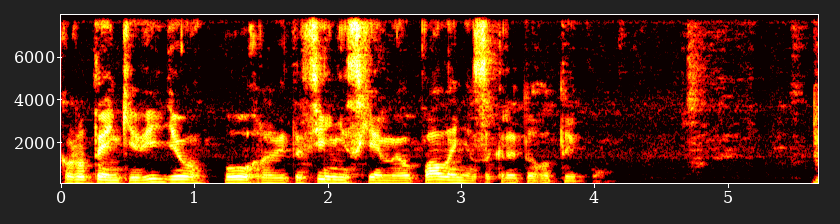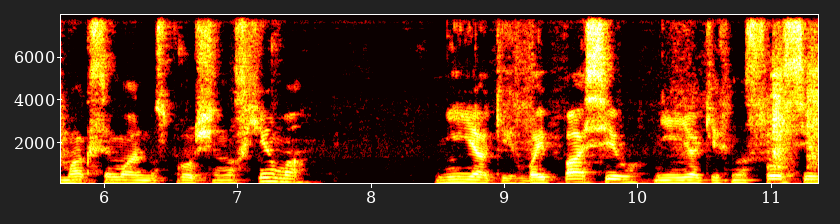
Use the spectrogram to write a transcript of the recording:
Коротеньке відео по гравітаційній схемі опалення закритого типу. Максимально спрощена схема. Ніяких байпасів, ніяких насосів,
